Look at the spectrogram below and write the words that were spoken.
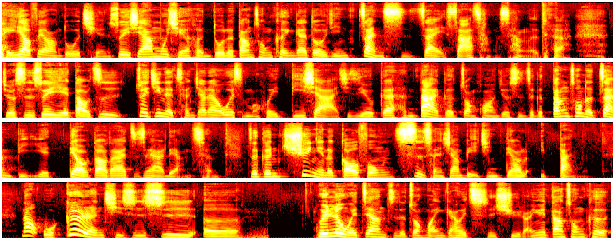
赔掉非常多钱，所以现在目前很多的当冲客应该都已经战死在沙场上了，对吧？就是所以也导致最近的成交量为什么会低下来？其实有个很大一个状况，就是这个当冲的占比也掉到大概只剩下两成，这跟去年的高峰四成相比，已经掉了一半了。那我个人其实是呃会认为这样子的状况应该会持续了，因为当冲客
